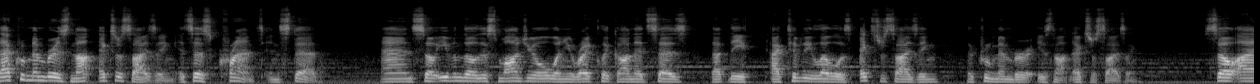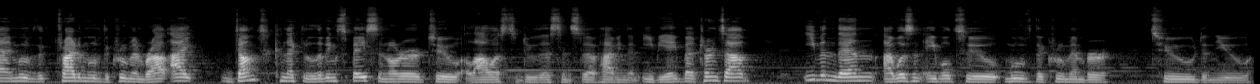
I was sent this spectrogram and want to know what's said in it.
that crew member is not exercising. It says cramped instead. And so even though this module, when you right click on it, says that the activity level is exercising, the crew member is not exercising. So I moved the, try to move the crew member out. I dumped connected living space in order to allow us to do this instead of having them EVA, but it turns out even then I wasn't able to move the crew member to the new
